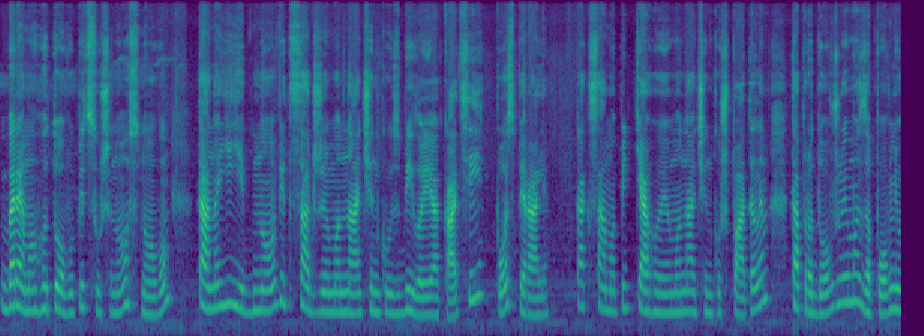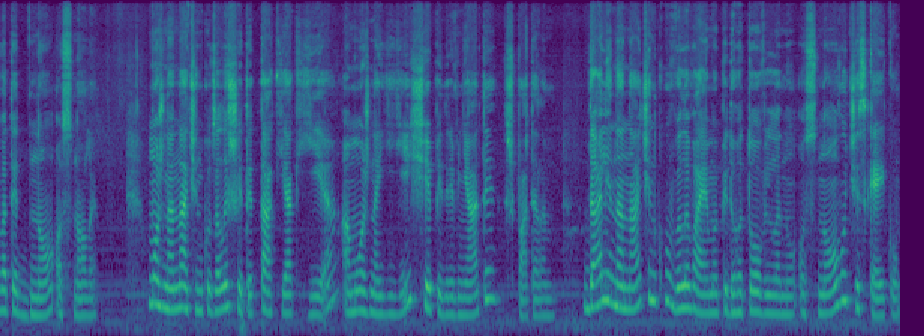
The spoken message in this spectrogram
Беремо готову підсушену основу та на її дно відсаджуємо начинку з білої акації по спіралі. Так само підтягуємо начинку шпателем та продовжуємо заповнювати дно основи. Можна начинку залишити так, як є, а можна її ще підрівняти шпателем. Далі на начинку виливаємо підготовлену основу чизкейку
